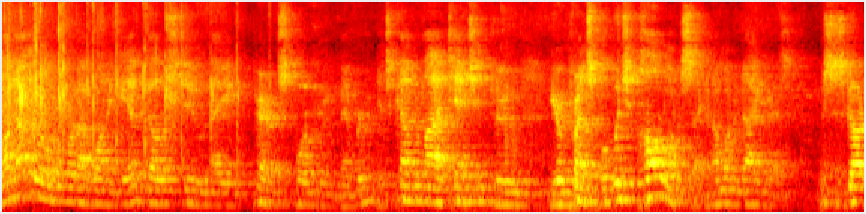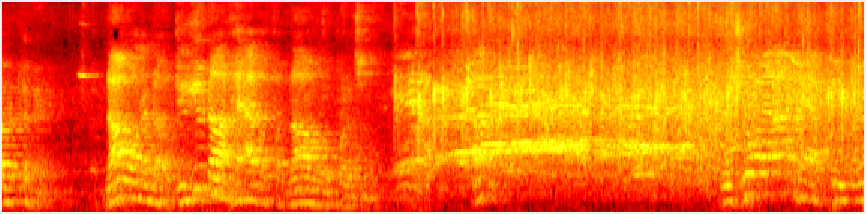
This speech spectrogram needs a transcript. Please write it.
Thank you. Give goes to a parent support group member. It's come to my attention through your principal, which, hold on a second, I want to digress. Mrs. Gardner, come here. Now I want to know, do you not have a phenomenal principal? Huh? The joy I have, people,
